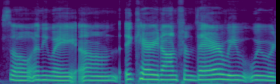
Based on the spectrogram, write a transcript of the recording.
So anyway, um, it carried on from there. We we were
